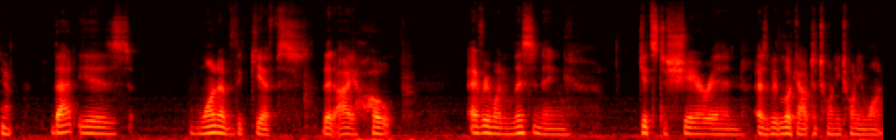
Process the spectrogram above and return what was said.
Yeah. That is one of the gifts that I hope everyone listening gets to share in as we look out to 2021.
